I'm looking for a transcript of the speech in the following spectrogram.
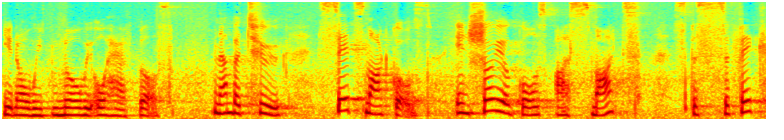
you know, we know we all have bills. Number two, set smart goals. Ensure your goals are smart, specific,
